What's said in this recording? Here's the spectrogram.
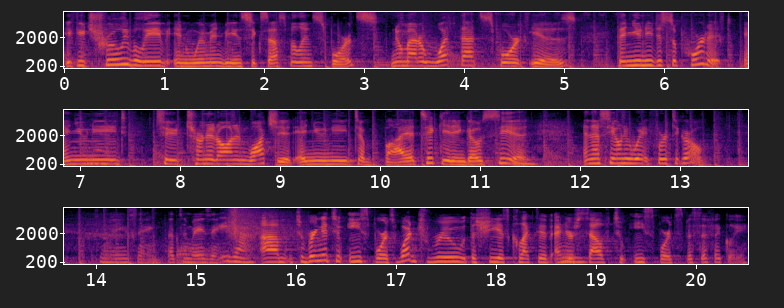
if you truly believe in women being successful in sports, no matter what that sport is, then you need to support it and you need to turn it on and watch it and you need to buy a ticket and go see it. Mm. And that's the only way for it to grow. That's amazing. That's amazing. Yeah. Um, to bring it to esports, what drew the She Is Collective and mm. yourself to esports specifically?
